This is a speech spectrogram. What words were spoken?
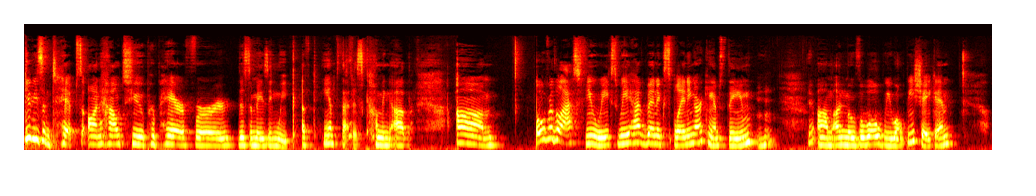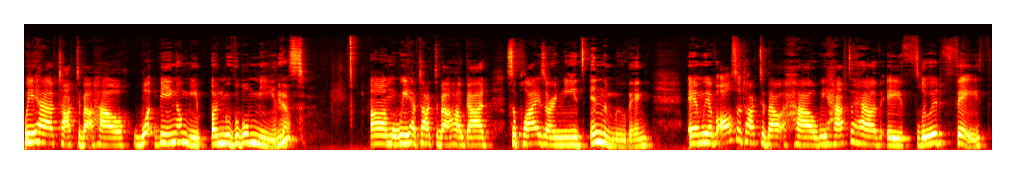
give you some tips on how to prepare for this amazing week of camp that is coming up. Um, over the last few weeks, we have been explaining our camp's theme, um, unmovable, we won't be shaken. We have talked about how what being unmo- unmovable means. Um, we have talked about how God supplies our needs in the moving. And we have also talked about how we have to have a fluid faith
